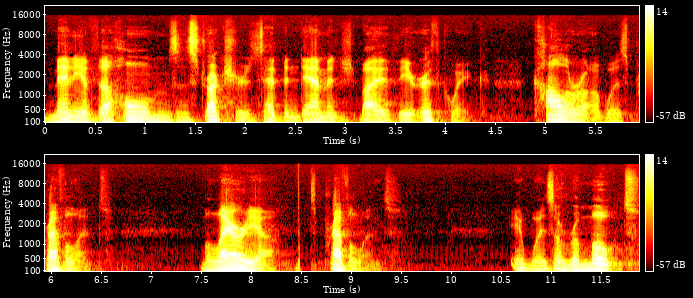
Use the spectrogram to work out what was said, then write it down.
Many of the homes and structures had been damaged by the earthquake. Cholera was prevalent. Malaria was prevalent. It was a remote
